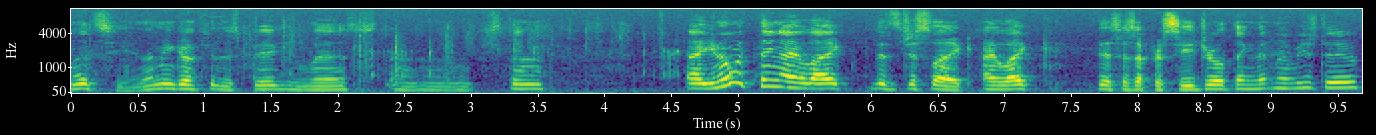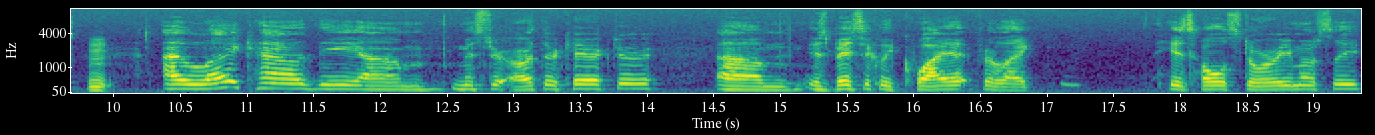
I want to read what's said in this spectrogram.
Let's see. Let me go through this big list of stuff. Uh, you know what thing I like that's just like, I like this as a procedural thing that movies do? Mm. I like how the um, Mr. Arthur character um, is basically quiet for like his whole story mostly.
